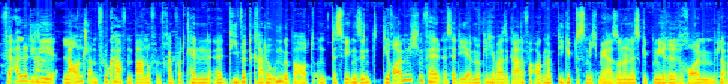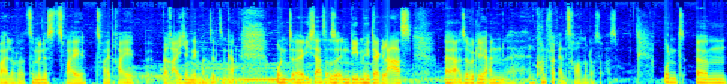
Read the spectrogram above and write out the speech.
für alle, die die Lounge am Flughafenbahnhof in Frankfurt kennen, äh, die wird gerade umgebaut und deswegen sind die räumlichen Verhältnisse, die ihr möglicherweise gerade vor Augen habt, die gibt es nicht mehr, sondern es gibt mehrere Räume mittlerweile oder zumindest zwei, zwei, drei Bereiche, in denen man sitzen kann. Und äh, ich saß also in dem hinter Glas, äh, also wirklich ein, äh, ein Konferenzraum oder sowas. Und ähm,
